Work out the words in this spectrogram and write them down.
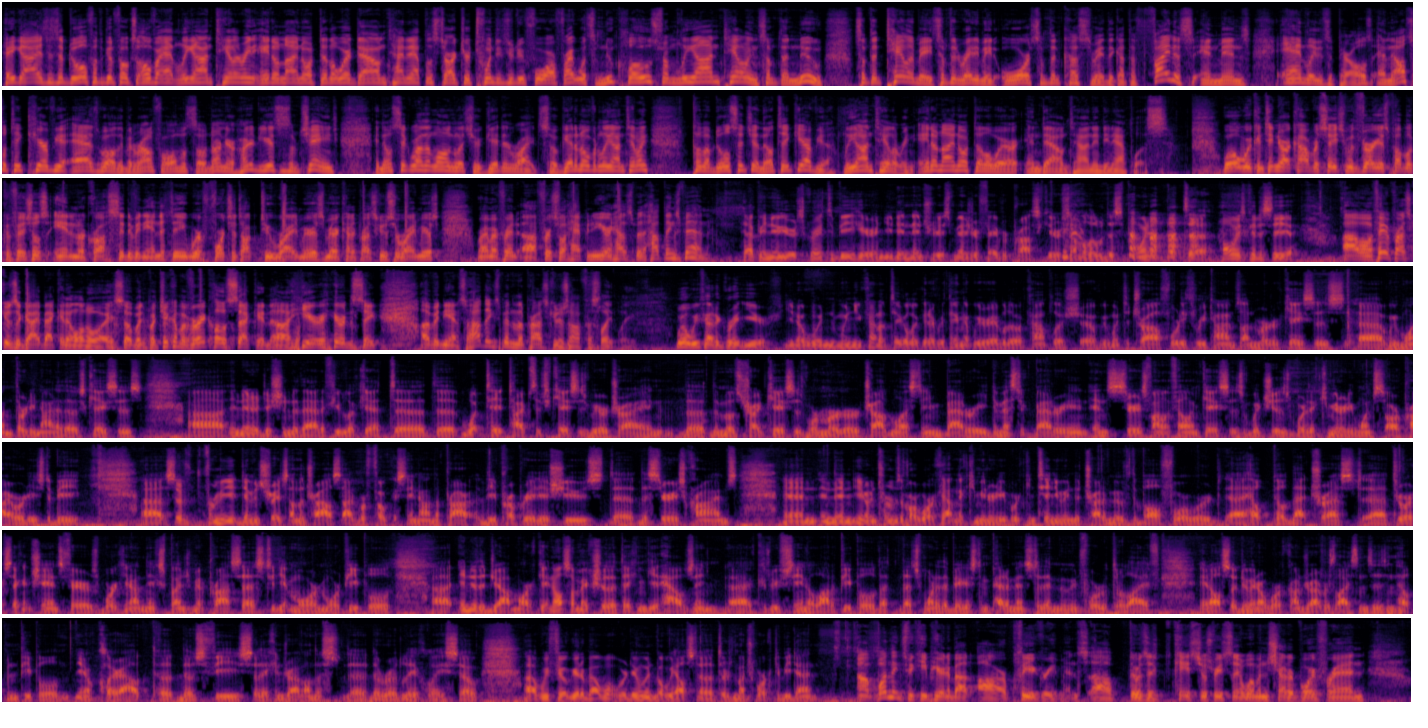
Hey guys, it's Abdul for the good folks over at Leon Tailoring, 809 North Delaware, downtown Indianapolis. Start your 2024 off right with some new clothes from Leon Tailoring. Something new, something tailor made, something ready made, or something custom made. They got the finest in men's and ladies' apparels, and they also take care of you as well. They've been around for almost so darn near 100 years and some change, and don't stick around that long unless you're getting it right. So get it over to Leon Tailoring. Tell them Abdul sent you, and they'll take care of you. Leon Tailoring, 809 North Delaware, in downtown Indianapolis. Well, we continue our conversation with various public officials in and across the city of Indiana. Today, we're fortunate to talk to Ryan Mears, Marion County Prosecutor. So, Ryan Mears, Ryan, my friend, uh, first of all, Happy New Year, and how's how things been? Happy New Year. It's great to be here, and you didn't introduce me as your favorite prosecutor, so I'm a little disappointed, but uh, always good to see you. Uh, well, my favorite prosecutor is a guy back in Illinois, so but, but you come a very close second uh, here, here in the state of Indiana. So, how things been in the prosecutor's office lately? Well, we've had a great year. You know, when, when you kind of take a look at everything that we were able to accomplish, uh, we went to trial 43 times on murder cases. Uh, we won 39 of those cases. Uh, and in addition to that, if you look at uh, the what t- types of cases we were trying, the, the most tried cases were murder, child molesting, battery, domestic battery, and, and serious violent felon cases, which is where the community wants our priorities to be. Uh, so for me, it demonstrates on the trial side we're focusing on the pro- the appropriate issues, the the serious crimes, and and then you know in terms of our work out in the community, we're continuing to try to move the ball forward, uh, help build that trust uh, through our second chance fairs, working on the expungement process to get more and more people uh, into the job market, and also make sure that they can get housing because we've seen a lot of people that that's one of the biggest impediments to them moving forward with their life, and also doing our work on driver's licenses and helping people you know clear out the, those fees so they can drive on the, the, the road legally. So uh, we feel good about what we're doing, but we also know that there's much work to be done. Uh, one of the things we keep hearing about are plea agreements. Uh, there was a case just recently, a woman shot her boyfriend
